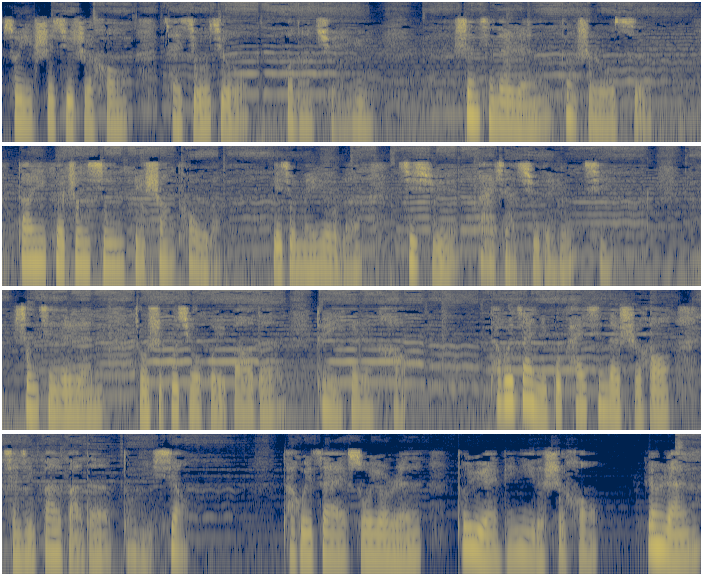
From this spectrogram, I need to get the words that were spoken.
所以失去之后才久久不能痊愈。深情的人更是如此，当一颗真心被伤透了，也就没有了继续爱下去的勇气。深情的人总是不求回报的对一个人好，他会在你不开心的时候想尽办法的逗你笑，他会在所有人都远离你的时候，仍然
